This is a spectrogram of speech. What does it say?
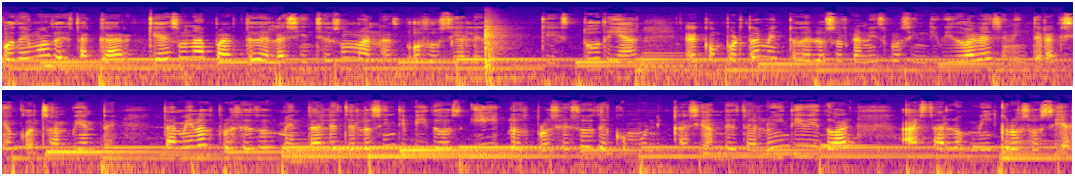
Podemos destacar que es una parte de las ciencias humanas o sociales estudia el comportamiento de los organismos individuales en interacción con su ambiente, también los procesos mentales de los individuos y los procesos de comunicación desde lo individual hasta lo microsocial.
